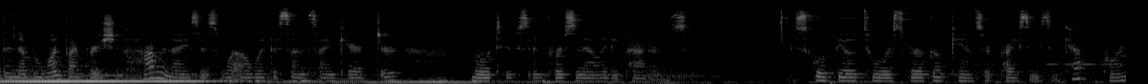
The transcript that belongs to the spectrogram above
the number one vibration harmonizes well with the sun sign character, motives, and personality patterns. Scorpio, Taurus, Virgo, Cancer, Pisces, and Capricorn,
